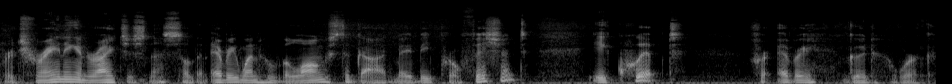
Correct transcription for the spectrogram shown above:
for training in righteousness, so that everyone who belongs to God may be proficient, equipped for every good work.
